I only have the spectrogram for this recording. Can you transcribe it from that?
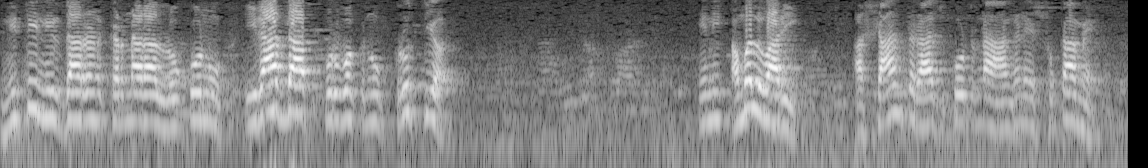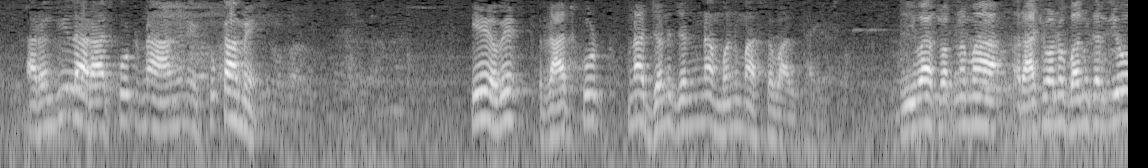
નીતિ નિર્ધારણ કરનારા લોકોનું ઈરાદાપૂર્વકનું કૃત્ય. એની અમલવારી આ શાંત રાજકોટના આંગણે સુકામે આ રંગીલા રાજકોટના આંગણે સુકામે એ હવે રાજકોટના જનજનના મનમાં સવાલ થાય છે. દીવા સ્વપ્નમાં રાચવાનું બંધ કરી દો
